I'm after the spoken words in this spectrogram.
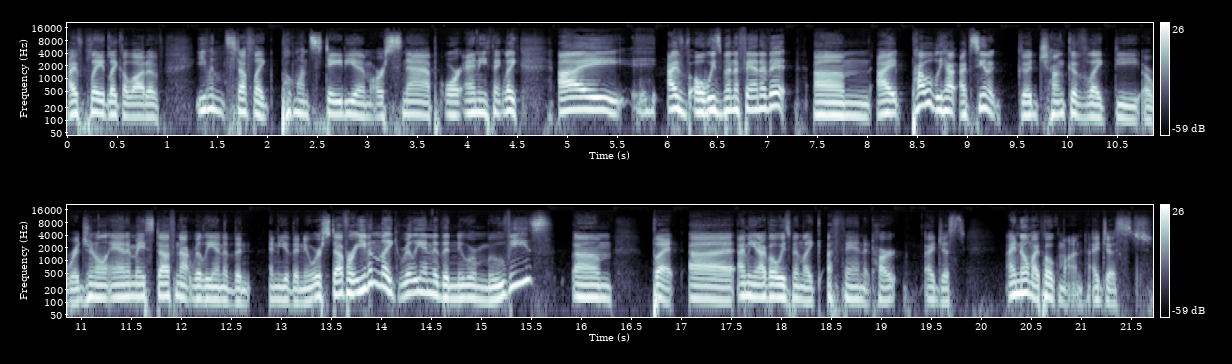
I've played like a lot of even stuff like Pokemon Stadium or Snap or anything. Like I I've always been a fan of it. Um I probably have I've seen a good chunk of like the original anime stuff, not really into the any of the newer stuff or even like really into the newer movies. Um but uh I mean I've always been like a fan at heart. I just I know my Pokemon. I just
